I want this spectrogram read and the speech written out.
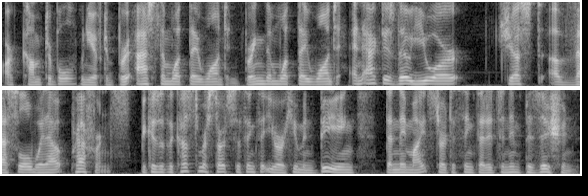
are comfortable, when you have to br- ask them what they want and bring them what they want, and act as though you are just a vessel without preference. Because if the customer starts to think that you're a human being, then they might start to think that it's an imposition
